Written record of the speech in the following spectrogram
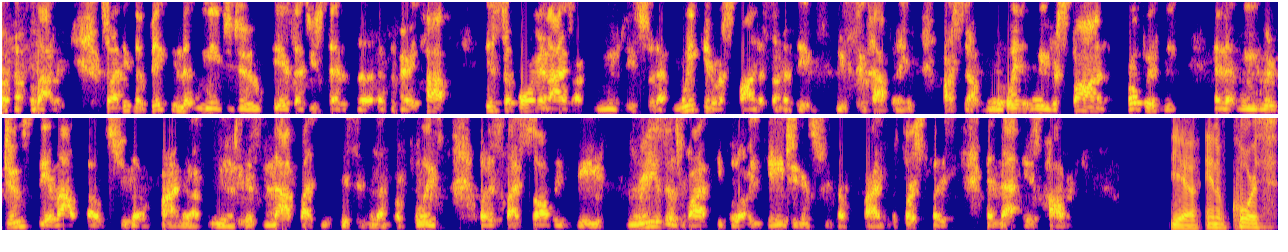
uh, about it. So I think the big thing that we need to do is, as you said at the, at the very top, is to organize our communities so that we can respond to some of these, these things happening ourselves. And the way that we respond appropriately and that we reduce the amount of street level crime in our community is not by increasing the number of police, but it's by solving the reasons why people are engaging in street level crime in the first place, and that is poverty. Yeah, and of course,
